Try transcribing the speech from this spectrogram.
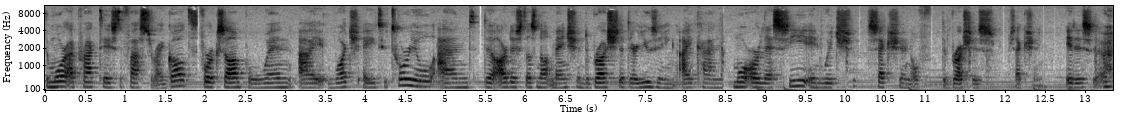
The more I practice, the faster I got. For example, when I watch a tutorial and the artist does not mention the brush that they're using, I can more or less see in which section of the brushes section it is. Uh,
